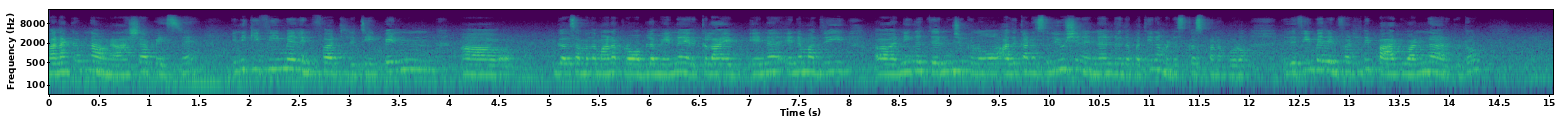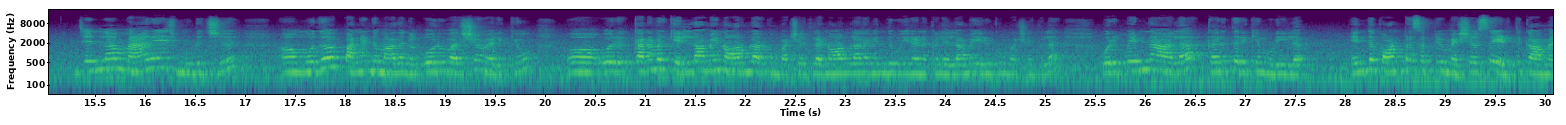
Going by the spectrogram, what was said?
வணக்கம் நான் உங்கள் ஆஷா பேசுகிறேன் இன்றைக்கி ஃபீமேல் இன்ஃபர்டிலிட்டி பெண் கள் சம்மந்தமான ப்ராப்ளம் என்ன இருக்கலாம் எப்- என்ன என்ன மாதிரி நீங்கள் தெரிஞ்சுக்கணும் அதுக்கான சொல்யூஷன் என்னன்றதை பற்றி நம்ம டிஸ்கஸ் பண்ண போகிறோம் இது ஃபீமேல் இன்ஃபர்டிலிட்டி பார்ட் ஒன்னாக இருக்கட்டும். ஜென்ரலாக மேரேஜ் முடிச்சு முத பன்னெண்டு மாதங்கள் ஒரு வருஷம் வரைக்கும் ஒரு கணவருக்கு எல்லாமே நார்மலாக இருக்கும் பட்சத்தில் நார்மலான விந்து உயிரணுக்கள் எல்லாமே இருக்கும் பட்சத்தில் ஒரு பெண்ணால் கருத்தரிக்க முடியல. எந்த கான்ட்ரசெப்டிவ் மெஷர்ஸை எடுத்துக்காம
